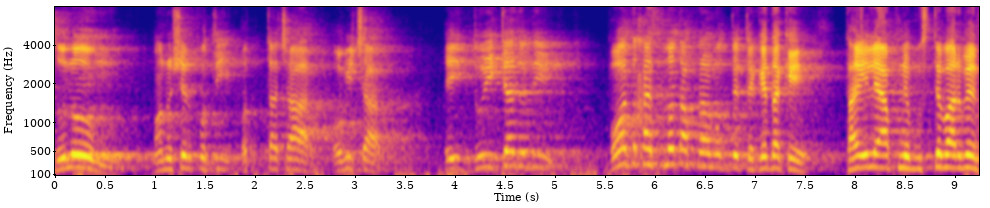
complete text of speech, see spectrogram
জুলুম, মানুষের প্রতি অত্যাচার, অবিচার। এই দুইটা যদি বদ খাসলত আপনার মধ্যে থেকে থাকে, তাইলে আপনি বুঝতে পারবেন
